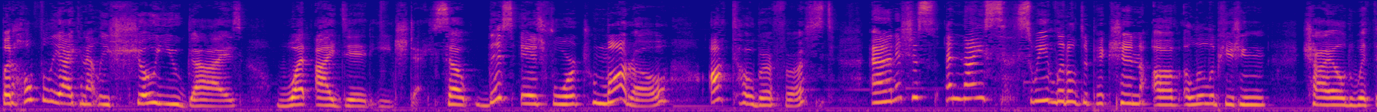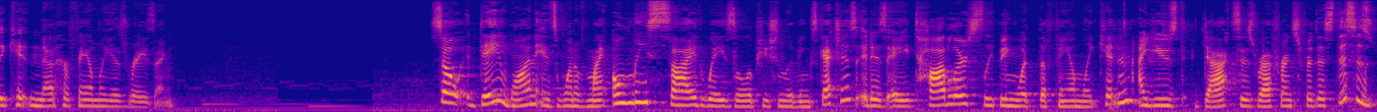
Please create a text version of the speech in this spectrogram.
but hopefully I can at least show you guys what I did each day. So this is for tomorrow, October 1st, and it's just a nice, sweet little depiction of a Lilliputian child with the kitten that her family is raising. So day one is one of my only sideways Lilliputian living sketches. It is a toddler sleeping with the family kitten. I used Dax's reference for this. This is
